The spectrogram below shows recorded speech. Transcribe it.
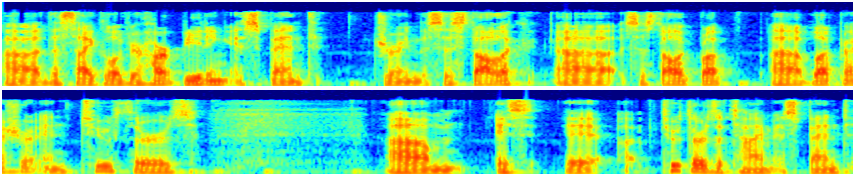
uh, the cycle of your heart beating is spent during the systolic uh, systolic blood, uh, blood pressure, and two thirds um, is uh, two thirds of time is spent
